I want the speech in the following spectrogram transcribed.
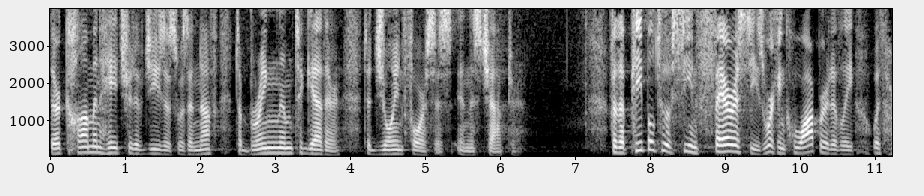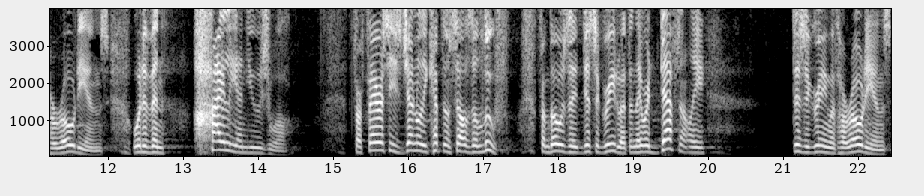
their common hatred of Jesus was enough to bring them together to join forces in this chapter. For the people to have seen Pharisees working cooperatively with Herodians would have been highly unusual. For Pharisees generally kept themselves aloof from those they disagreed with, and they were definitely disagreeing with Herodians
